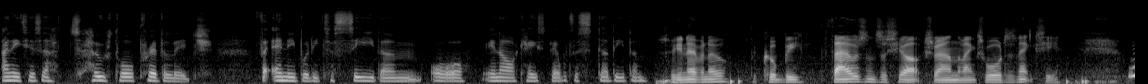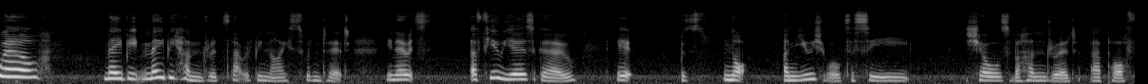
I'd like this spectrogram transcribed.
And it is a total privilege for anybody to see them or in our case be able to study them. So you never know. There could be thousands of sharks around the Manx waters next year. Well, maybe maybe hundreds. That would be nice, wouldn't it? You know, it's a few years ago. It was not unusual to see shoals of a hundred up off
